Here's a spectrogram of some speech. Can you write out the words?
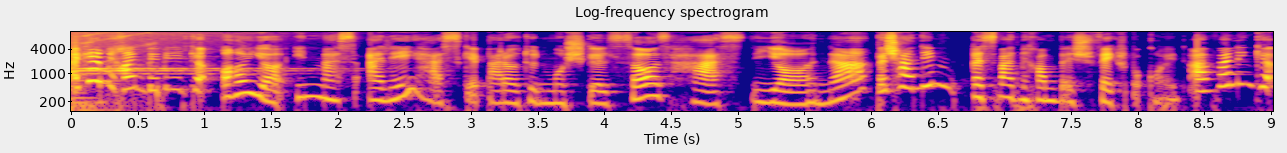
اگر می‌خوایم ببینید که آیا این مسئله هست که براتون مشکل ساز هست یا نه به چندین قسمت می‌خوام بهش فکر بکنید. اول اینکه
